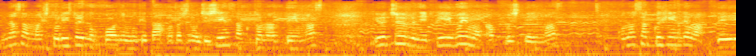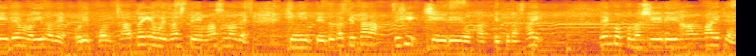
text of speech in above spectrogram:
皆様一人一人の心に向けた私の自信作となっています。YouTube に PV もアップしています。この作品ではデイリーでもいいのでオリコンチャートインを目指していますので気に入っていただけたらぜひ CD を買ってください。全国の CD 販売店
